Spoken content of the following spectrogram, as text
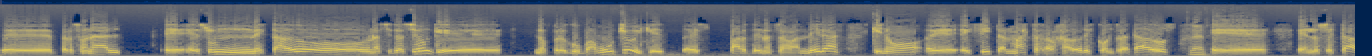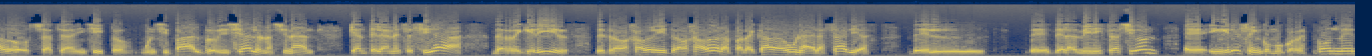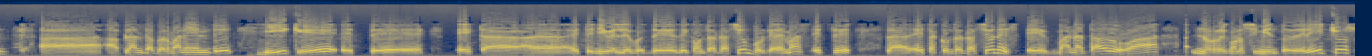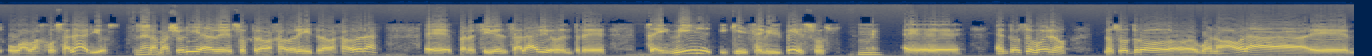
eh, personal. Eh, es un estado, una situación que nos preocupa mucho y que es parte de nuestras banderas, que no eh, existan más trabajadores contratados Claro. eh, en los estados, ya sea, insisto, municipal, provincial o nacional, que ante la necesidad de requerir de trabajadores y trabajadoras para cada una de las áreas del, de, de la administración eh, ingresen como corresponden a, a planta permanente y que este esta, este nivel de, de- de contratación, porque además este, la- estas contrataciones eh, van atado a no reconocimiento de derechos o a bajos salarios. Claro. La mayoría de esos trabajadores y trabajadoras eh, perciben salarios entre seis mil y quince mil pesos. Mm. Eh, entonces, bueno, nosotros, bueno, ahora eh,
